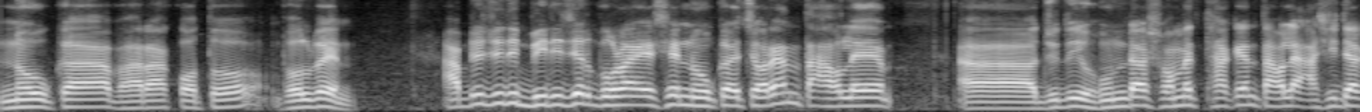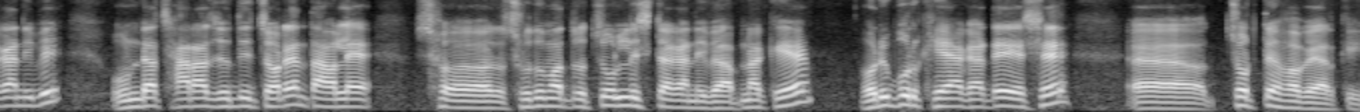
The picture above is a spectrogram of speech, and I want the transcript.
নৌকা ভাড়া কত বলবেন? আপনি যদি ব্রিজের গোড়ায় এসে নৌকায় চড়েন, তাহলে যদি হুন্ডা সমেত থাকেন তাহলে আশি টাকা নিবে। হুন্ডা ছাড়া যদি চড়েন তাহলে শুধুমাত্র চল্লিশ টাকা নিবে। আপনাকে হরিপুর খেয়াঘাটে এসে চড়তে হবে আর কি।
